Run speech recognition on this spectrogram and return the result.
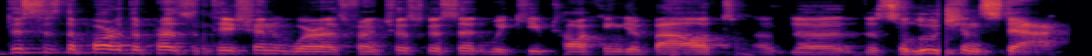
this is the part of the presentation where, as Francesco said, we keep talking about uh, the, the solution stack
